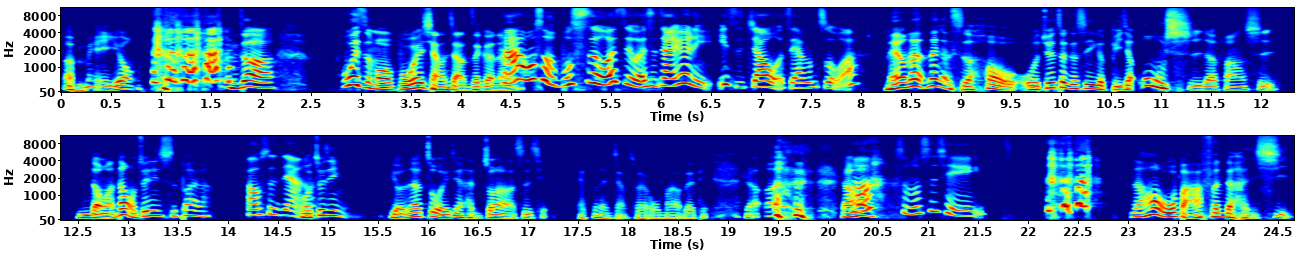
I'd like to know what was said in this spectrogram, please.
呃，没用。你知道为什么我不会想讲这个呢？啊，为什么不是？我一直以为是这样，因为你一直教我这样做啊。没有，那那个时候，我觉得这个是一个比较务实的方式，你懂吗？但我最近失败了。哦，是这样。我最近有在做一件很重要的事情，哎，不能讲出来，我妈有在听。然后，然后什么事情？然后我把它分的很细，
